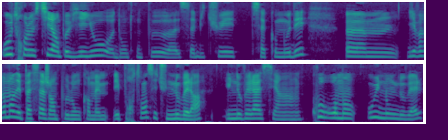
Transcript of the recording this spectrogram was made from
Outre le style un peu vieillot dont on peut s'habituer, s'accommoder, il y a vraiment des passages un peu longs quand même. Et pourtant, c'est une novella. Une novella, c'est un court roman ou une longue nouvelle.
